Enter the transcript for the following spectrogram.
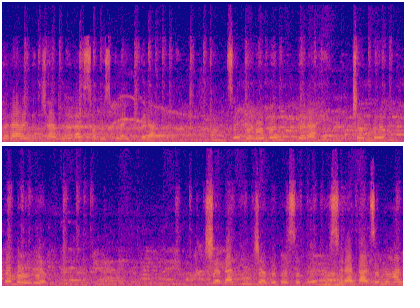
करा आणि चॅनलला सबस्क्राईब करा. तुमचे बरोबर उत्तर आहे चंद्रगुप्त मौर्य. जगातील जगप्रसिद्ध दुसरा ताजमहाल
